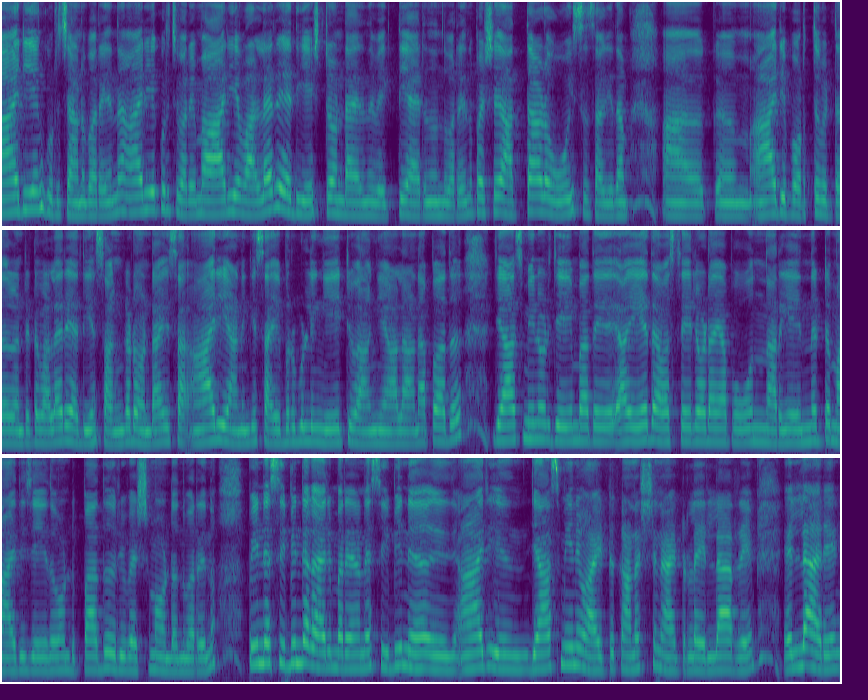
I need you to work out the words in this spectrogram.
ആര്യയെ കുറിച്ചാണ് പറയുന്നത്. ആര്യയെക്കുറിച്ച് പറയുമ്പോൾ ആര്യ വളരെയധികം ഇഷ്ടമുണ്ടായിരുന്ന വ്യക്തിയായിരുന്നു എന്ന് പറയുന്നു. പക്ഷേ അത്താടെ വോയിസ് സഹിതം ആര്യ പുറത്ത് വിട്ടത് കണ്ടിട്ട് വളരെയധികം സങ്കടമുണ്ടായി. ഉണ്ടായി ആര്യയാണെങ്കിൽ സൈബർ ബുള്ളിങ് ഏറ്റുവാങ്ങിയ ആളാണ്. അപ്പോൾ അത് ജാസ്മിനോട് ചെയ്യുമ്പോൾ അത് ഏത് അവസ്ഥയിലൂടെയാണ് പോകുന്നതെന്ന് എന്നിട്ടും ആര്യ ചെയ്തുകൊണ്ട് ഇപ്പോൾ അതൊരു വിഷമമുണ്ടെന്ന് പറയുന്നു. പിന്നെ സിബിന്റെ കാര്യം പറയുകയാണെങ്കിൽ സിബിന് ആര്യ ജാസ്മീനുമായിട്ട് കണക്ഷനായിട്ടുള്ള എല്ലാവരുടെയും എല്ലാവരെയും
